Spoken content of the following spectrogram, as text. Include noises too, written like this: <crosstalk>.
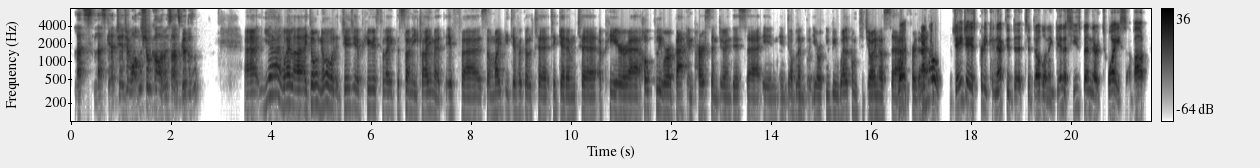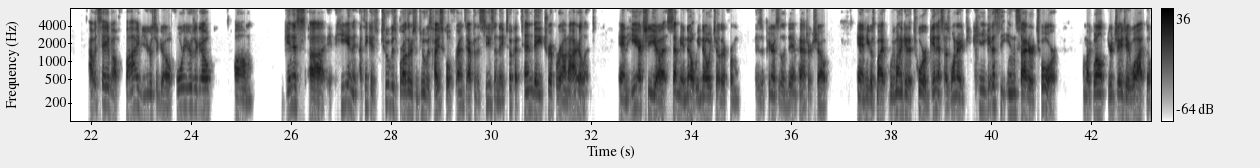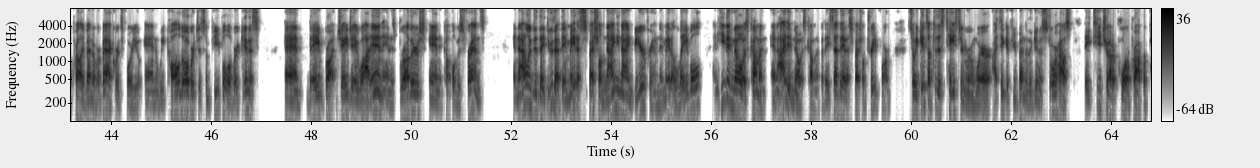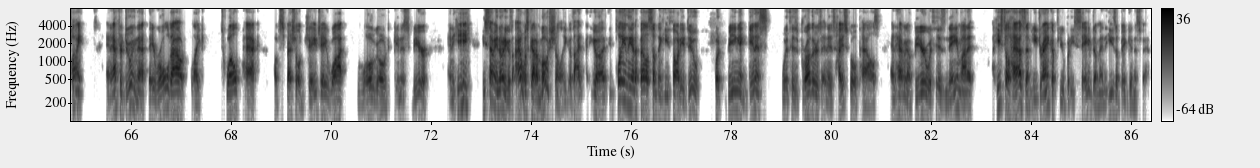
Let's let's get JJ Watt on the show, Colin. It sounds good, doesn't it? Uh, yeah, well, I, I, don't know. JJ appears to like the sunny climate. If uh, so, it might be difficult to, to get him to appear. Uh, hopefully, we're back in person doing this uh, in in Dublin. But you're you'd be welcome to join us uh, well, for that. You know, JJ is pretty connected to, to Dublin and Guinness. He's been there twice. About I would say about five years ago, four years ago. Um, Guinness, uh, he and I think his two of his brothers and two of his high school friends after the season, they took a ten day trip around Ireland and he actually uh, sent me a note. We know each other from his appearances on the Dan Patrick Show, and he goes, "My, we want to get a tour of Guinness. I was wondering, can you get us the insider tour?" I'm like, "Well, you're JJ Watt. They'll probably bend over backwards for you." And we called over to some people over at Guinness, and they brought JJ Watt in and his brothers and a couple of his friends. And not only did they do that, they made a special 99 beer for him. They made a label, and he didn't know it was coming, and I didn't know it was coming. But they said they had a special treat for him. So he gets up to this tasting room where I think if you've been to the Guinness storehouse, they teach you how to pour a proper pint. And after doing that, they rolled out like 12 pack of special JJ Watt logoed Guinness beer. And he he sent me a note. He goes, I almost got emotional. He goes, I you know, playing the NFL is something he thought he'd do, but being at Guinness with his brothers and his high school pals and having a beer with his name on it, he still has them. He drank a few, but he saved them, and he's a big Guinness fan.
